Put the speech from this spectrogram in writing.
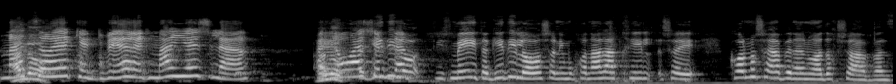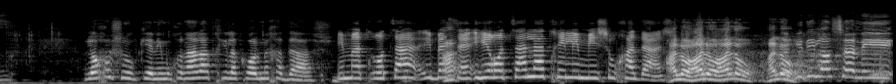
מה את. צועקת, גברת? מה יש לך? אני הלו. לא רואה תגידי לו, תשמעי, תגידי לו שאני מוכנה להתחיל, שכל מה שהיה בינינו עד עכשיו, אז לא חשוב, כי אני מוכנה להתחיל הכל מחדש. אם את רוצה, היא בסדר, היא רוצה להתחיל עם מישהו חדש. הלו, הלו, הלו, הלו. תגידי לו שאני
